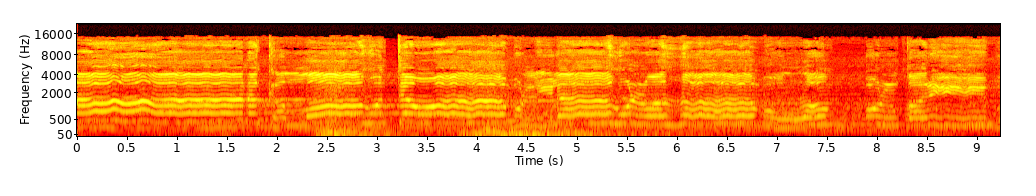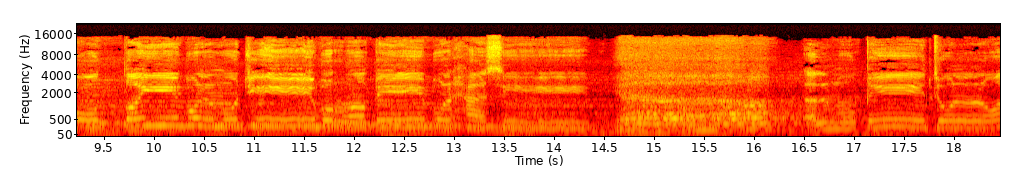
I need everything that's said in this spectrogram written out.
الله التواب الإله الوهاب الرب القريب الطيب المجيب الرقيب الحسيب. يا رب المقيت السبوح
